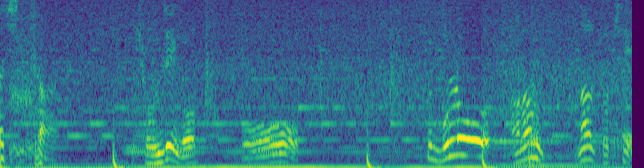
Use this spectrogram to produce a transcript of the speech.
엄청 깨끗하시다. 좋은데 이거? 오. 물로 안 하면 나는 좋지.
